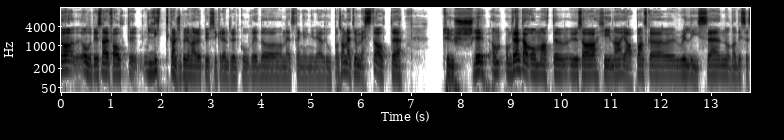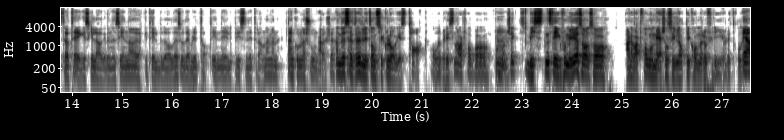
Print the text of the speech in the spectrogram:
Nå, oljeprisen har falt litt kanskje pga. økt usikkerhet rundt covid og nedstenginger i Europa og sånn, men jeg tror mest av alt eh, trusler om, omtrent da, om at eh, USA, Kina, Japan skal release noen av disse strategiske lagrene sine og øke tilbudet olje, så det blir tatt inn i prisen litt. Men det er en kombinasjon, kanskje. Ja, men det setter et litt sånn psykologisk tak på oljeprisen, i hvert fall på, på mm. kort sikt. Hvis den stiger for mye, så, så er det i hvert fall noe mer sannsynlig at de kommer og frigjør litt olje. Ja,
